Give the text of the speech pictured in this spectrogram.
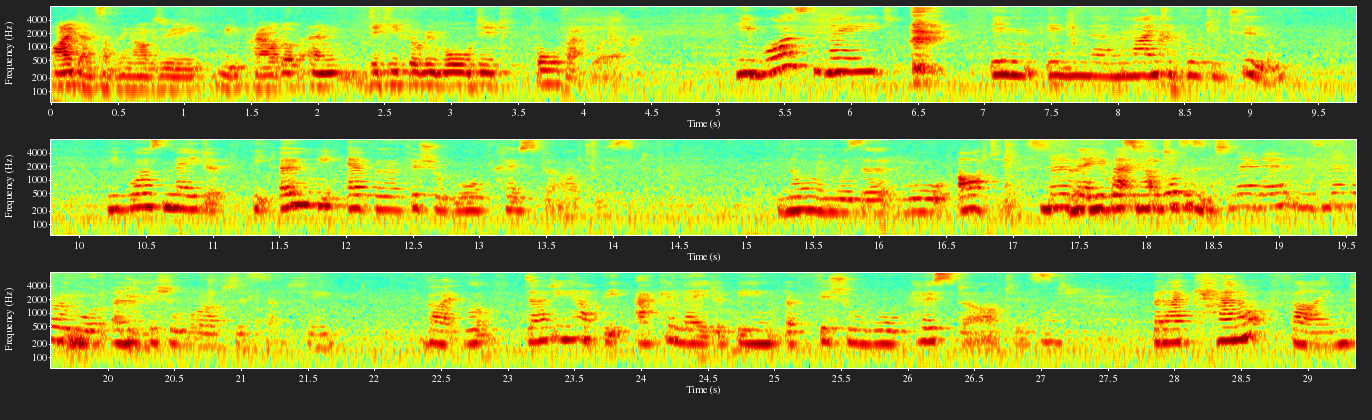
I'd done something I was really really proud of, and did he feel rewarded for that work? He was made in in um, 1942. He was made a, the only ever official war poster artist. Norman was a war artist. No, he in fact, wasn't. he wasn't. No, no, he was never a war, an official war artist, actually. Right. Well, Daddy had the accolade of being official war poster artist, but I cannot find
